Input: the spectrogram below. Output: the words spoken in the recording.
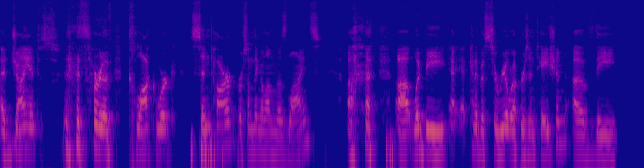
Uh, a giant sort of clockwork centaur or something along those lines. Uh, uh would be kind of a surreal representation of the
